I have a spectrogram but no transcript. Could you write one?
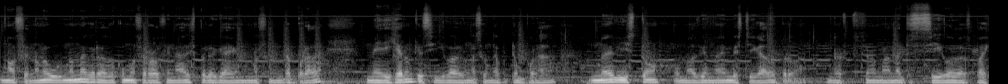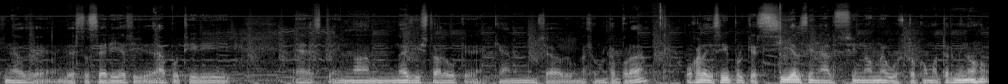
no sé, no me, no me agradó cómo cerró el final. Espero que haya una segunda temporada. Me dijeron que sí iba a haber una segunda temporada. No he visto, o más bien no he investigado, pero normalmente sigo las páginas de, de estas series y de Apple TV. Este, no, no, he visto algo que, que han anunciado de una segunda temporada. Ojalá y sí, porque sí el final, sí no me gustó cómo terminó.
